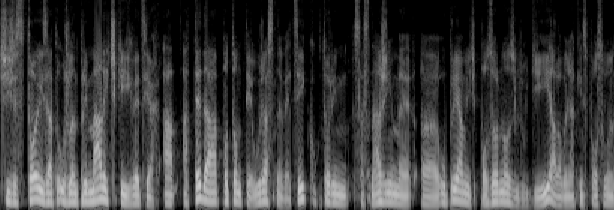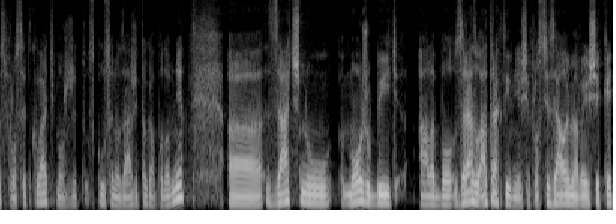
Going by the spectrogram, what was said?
Čiže stojí za to už len pri maličkých veciach. A, a teda potom tie úžasné veci, ku ktorým sa snažíme uh, upriamiť pozornosť ľudí alebo nejakým spôsobom sprostredkovať, možno že tú skúsenosť, zážitok a podobne, uh, začnú, môžu byť alebo zrazu atraktívnejšie, proste zaujímavejšie, keď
